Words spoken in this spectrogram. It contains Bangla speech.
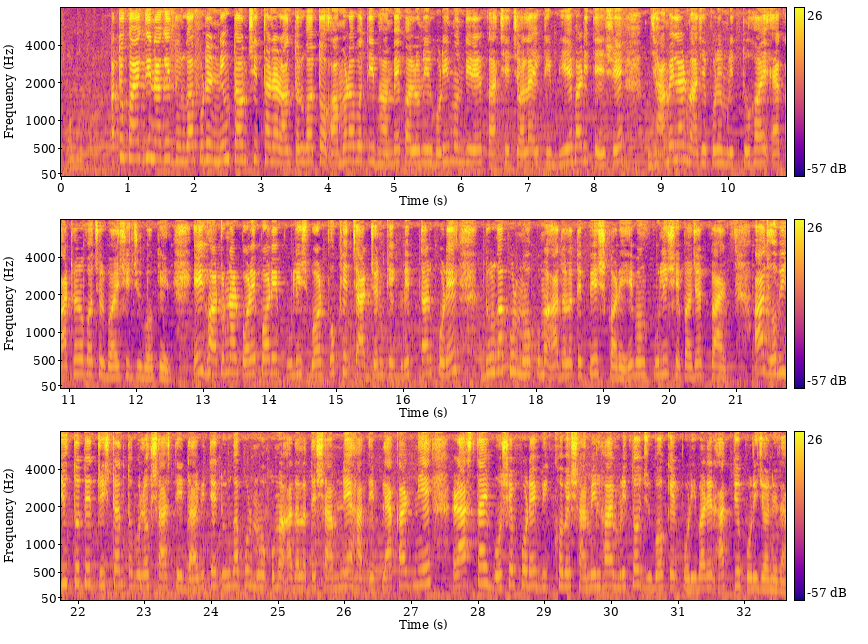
গত কয়েকদিন আগে দুর্গাপুরের নিউ টাউনশিপ থানার অন্তর্গত অমরাবতী ভাম্বে কলোনির হরি মন্দিরের কাছে চলা একটি বিয়ে বাড়িতে এসে ঝামেলার মাঝে পড়ে মৃত্যু হয় এক আঠারো বছর বয়সী যুবকের। এই ঘটনার পরে পরে পুলিশ বরপক্ষের চারজনকে গ্রেপ্তার করে দুর্গাপুর মহকুমা আদালতে পেশ করে এবং পুলিশ হেফাজত পায়। আজ অভিযুক্তদের দৃষ্টান্তমূলক শাস্তির দাবিতে দুর্গাপুর মহকুমা আদালতের সামনে হাতে প্ল্যাকার্ড নিয়ে রাস্তায় বসে পড়ে বিক্ষোভে সামিল হয় মৃত যুবকের পরিবারের আত্মীয় পরিজনেরা।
